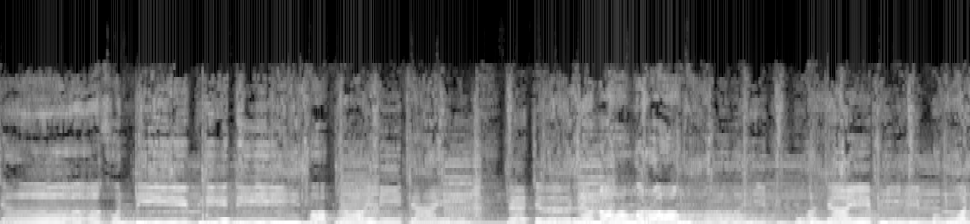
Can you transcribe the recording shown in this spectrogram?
เจอคนดีพี่นี้ก็พลอยดีใจ แต่เจอแล้วน้องร้องไห้ หัวใจพี่ปวด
